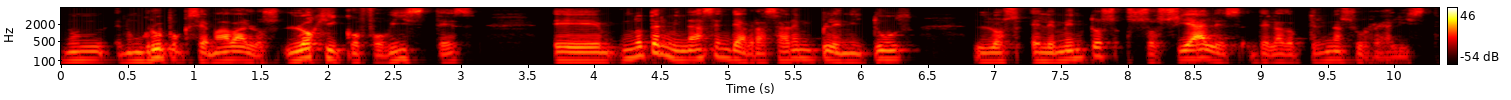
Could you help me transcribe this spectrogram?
en un, grupo que se llamaba los lógico-fobistes, eh, no terminasen de abrazar en plenitud los elementos sociales de la doctrina surrealista.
